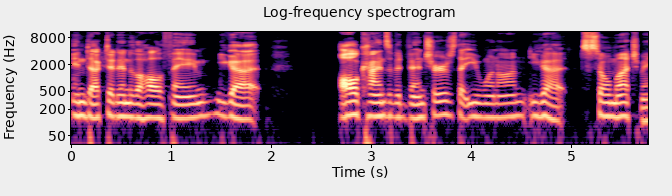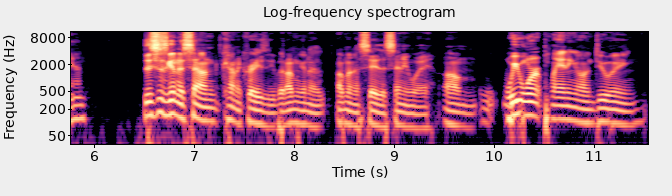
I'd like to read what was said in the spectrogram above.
inducted into the Hall of Fame, you got all kinds of adventures that you went on. You got so much, man. This is gonna sound kind of crazy, but I'm gonna I'm gonna say this anyway. Um, we weren't planning on doing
